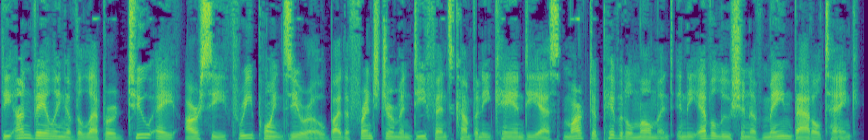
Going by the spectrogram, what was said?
the unveiling of the Leopard 2A RC 3.0 by the French-German defense company KNDS marked a pivotal moment in the evolution of main battle tank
